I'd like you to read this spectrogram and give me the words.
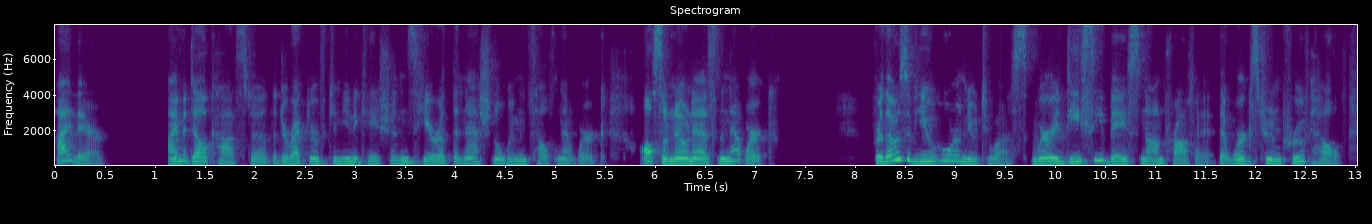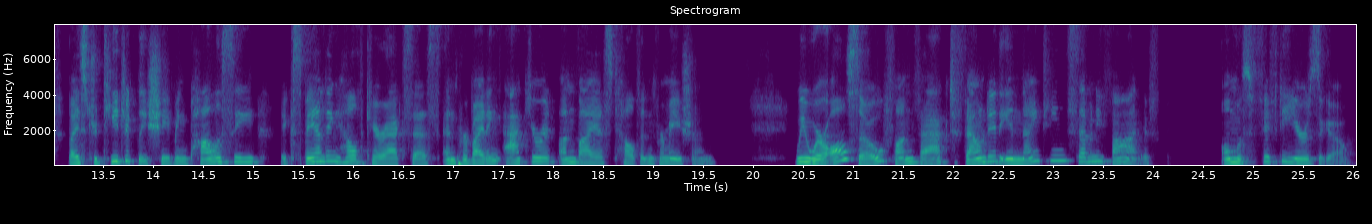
Hi there. I'm Adele Costa, the Director of Communications here at the National Women's Health Network, also known as the Network. For those of you who are new to us, we're a DC based nonprofit that works to improve health by strategically shaping policy, expanding healthcare access, and providing accurate, unbiased health information. We were also, fun fact, founded in 1975, almost 50 years ago.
